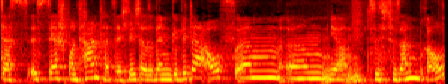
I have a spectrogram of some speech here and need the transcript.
das ist sehr spontan tatsächlich. Also wenn Gewitter auf, ähm, ähm, ja, sich zusammenbraut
